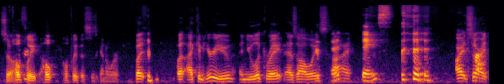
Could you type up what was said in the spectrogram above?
So hopefully, hope hopefully this is going to work. But but I can hear you, and you look great as always. Hi. Thanks. All right, so all right,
